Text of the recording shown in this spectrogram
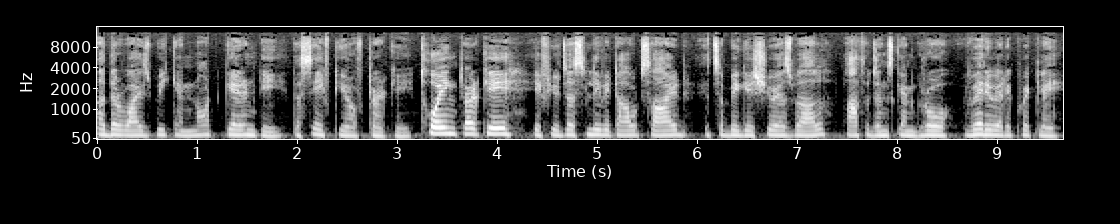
Otherwise, we cannot guarantee the safety of turkey. Thawing turkey, if you just leave it outside, it's a big issue as well. Pathogens can grow very, very quickly.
